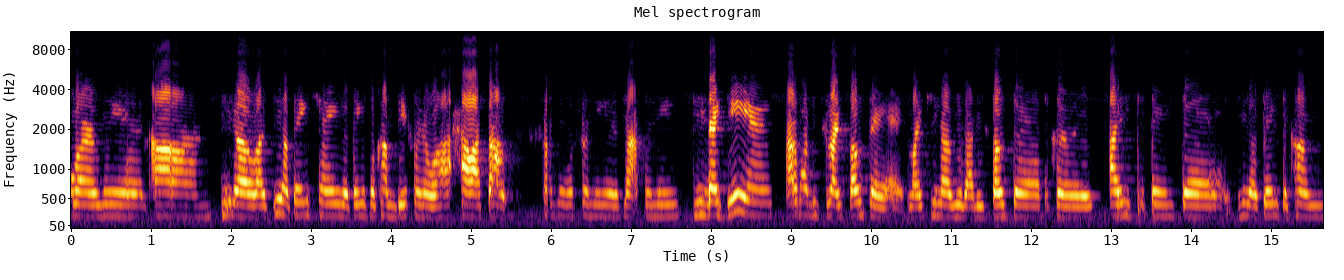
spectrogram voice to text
Or when, um, you know, like, you know, things change and things become different or how, how I thought something was for me and it's not for me. And back then, I would probably be like so sad. Like, you know, you gotta be so sad because I used to think that, you know, things that come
